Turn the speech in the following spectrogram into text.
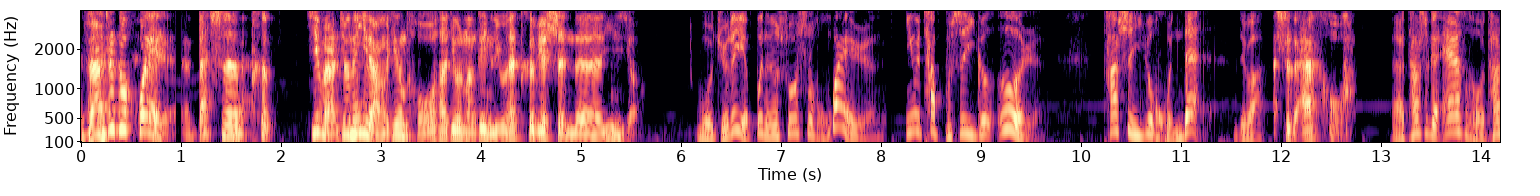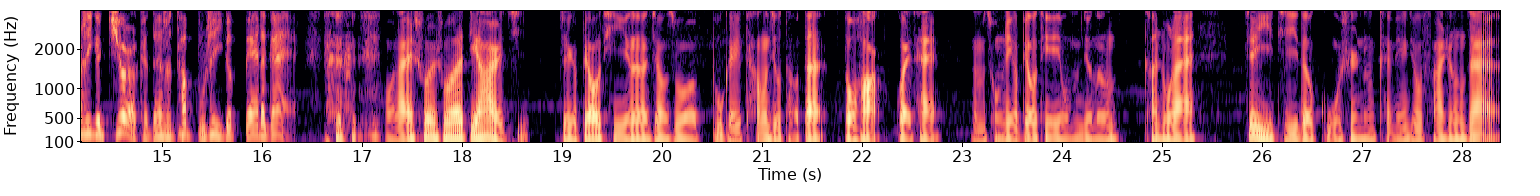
虽然是个坏人，但是特。基本上就那一两个镜头，他就能给你留下特别深的印象。我觉得也不能说是坏人，因为他不是一个恶人，他是一个混蛋，对吧？是个 asshole，啊，他是个 asshole，他是一个 jerk，但是他不是一个 bad guy。我来说一说第二集，这个标题呢叫做“不给糖就捣蛋”，逗号怪胎。那么从这个标题我们就能看出来，这一集的故事呢，肯定就发生在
